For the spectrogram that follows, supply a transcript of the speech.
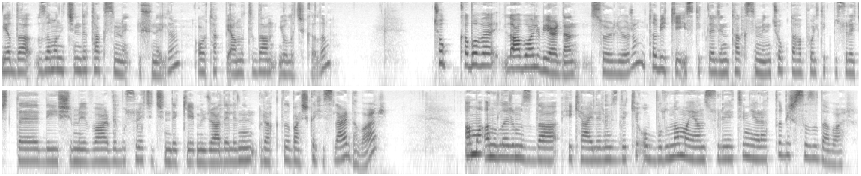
Ya da zaman içinde Taksim'i düşünelim. Ortak bir anlatıdan yola çıkalım. Çok kaba ve labali bir yerden söylüyorum. Tabii ki İstiklal'in, Taksim'in çok daha politik bir süreçte değişimi var ve bu süreç içindeki mücadelenin bıraktığı başka hisler de var. Ama anılarımızda, hikayelerimizdeki o bulunamayan silüetin yarattığı bir sızı da var.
